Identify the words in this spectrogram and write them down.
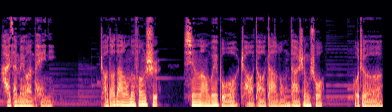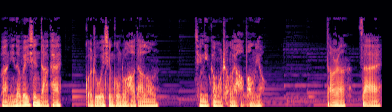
还在每晚陪你。找到大龙的方式：新浪微博找到大龙，大声说，或者把您的微信打开，关注微信公众号大龙，请你跟我成为好朋友。当然，在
